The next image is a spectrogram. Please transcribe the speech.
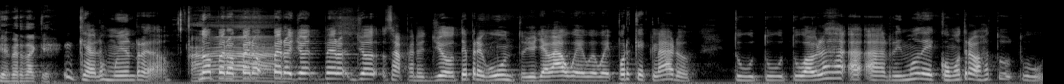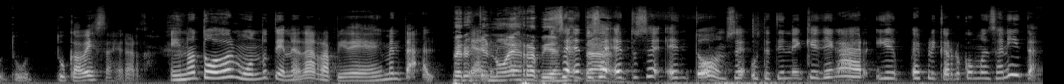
Que es verdad que... Que hablas muy enredado. No, pero, pero, Ah. pero yo, pero yo, o sea, pero yo te pregunto, yo ya va, güey, güey, güey, porque claro, tú, tú, tú hablas al ritmo de cómo trabaja tu, tu, tu, tu cabeza, Gerardo. Y no todo el mundo tiene la rapidez mental. Pero es que no es rapidez entonces, mental. entonces, entonces, entonces, usted tiene que llegar y explicarlo con manzanita.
